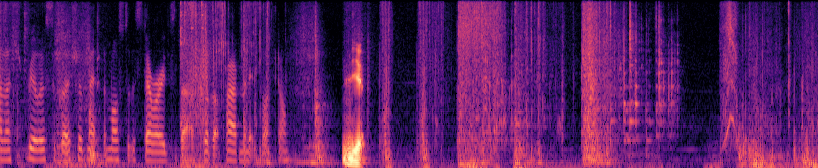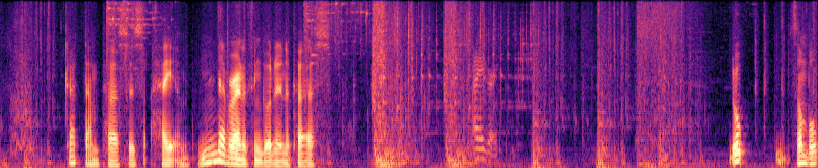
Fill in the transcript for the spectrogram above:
And I realistically, I should make the most of the steroids that I've still got five minutes left on. Yeah. Goddamn purses. I hate them. Never anything good in a purse. I agree. Oop. Stumble.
